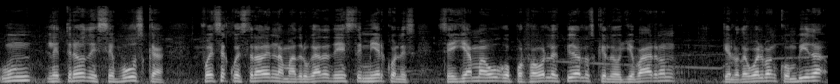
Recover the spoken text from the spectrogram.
un letrero de se busca fue secuestrado en la madrugada de este miércoles. Se llama Hugo. Por favor, les pido a los que lo llevaron que lo devuelvan con vida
